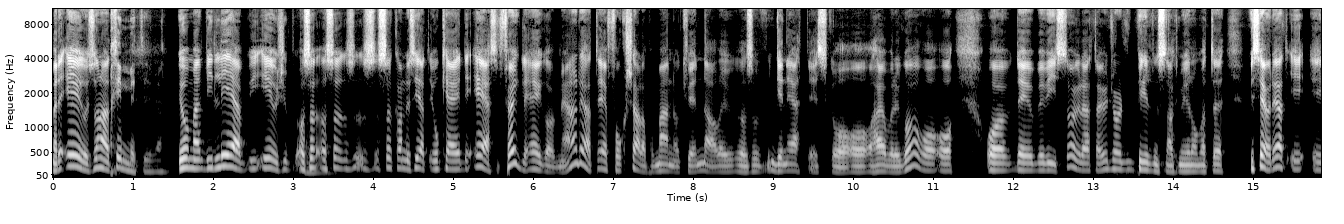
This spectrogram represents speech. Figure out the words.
Men det er jo sånn at Primitive. jo, men vi lever vi er jo ikke Og så, og så, så, så, så kan du si at ok, det er selvfølgelig Jeg òg mener det at det er forskjeller på menn og kvinner, altså genetisk og, og, og her hvor det går. Og, og, og det er jo bevist òg, dette har jo Jordan Peterson snakket mye om, at eh, vi ser jo det at i, i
